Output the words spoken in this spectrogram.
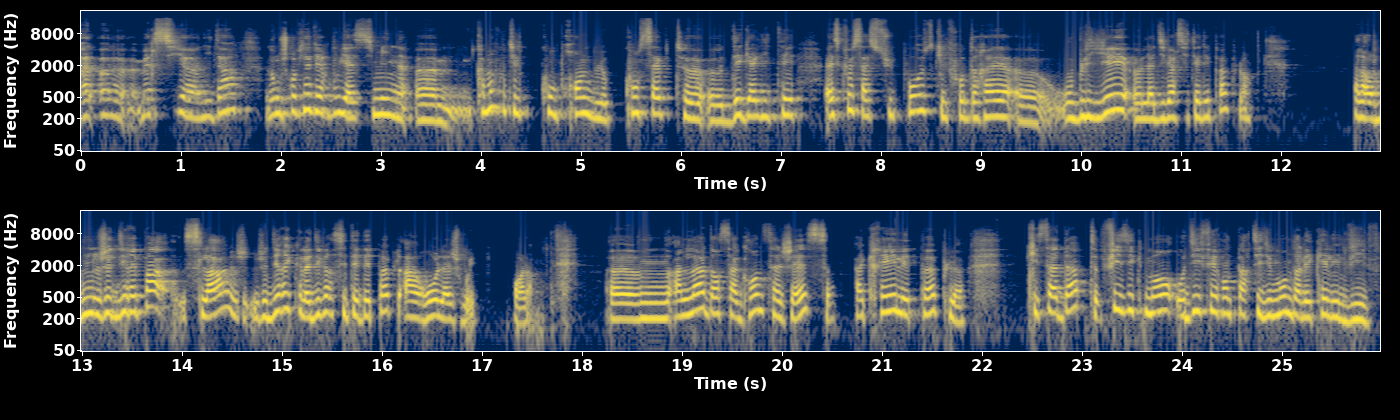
Ah, euh, merci euh, Nida. Donc je reviens vers vous Yasmine. Euh, comment faut-il comprendre le concept d'égalité? Est-ce que ça suppose qu'il faudrait oublier la diversité des peuples? Alors je ne dirais pas cela, je, dirais que la diversité des peuples a un rôle à jouer. Voilà. Allah, dans sa grande sagesse, a créé les peuples qui s'adaptent physiquement aux différentes parties du monde dans lesquelles ils vivent.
